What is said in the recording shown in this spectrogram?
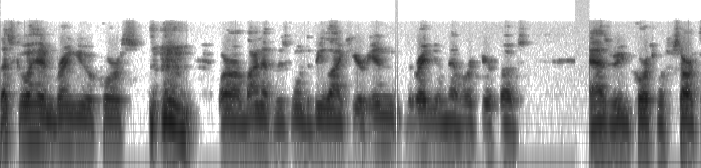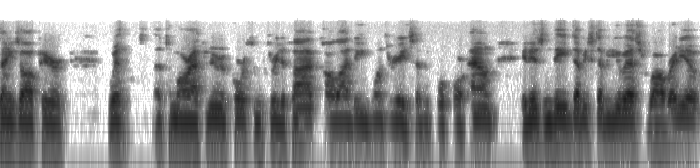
let's go ahead and bring you, of course, what our lineup is going to be like here in the radio network here, folks. As we, of course, will start things off here with uh, tomorrow afternoon, of course, from 3 to 5. Call ID 138744 pound. It is indeed WCWS Raw Radio.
